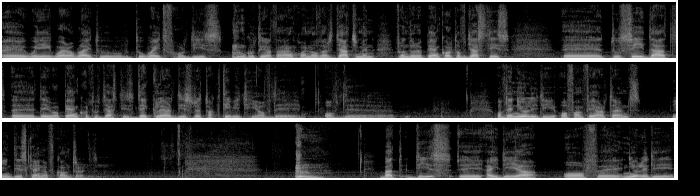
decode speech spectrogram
uh, we were obliged to, to wait for this Gutiérrez Naranjo and others judgment from the European Court of Justice uh, to see that uh, the European Court of Justice declared this retroactivity of the of the of the nullity of unfair terms in this kind of contract. but this uh, idea of uh, nullity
